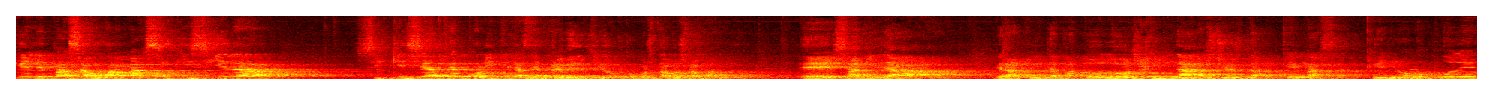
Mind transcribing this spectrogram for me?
¿Qué le pasa a Obama si quisiera, si quisiera hacer políticas de prevención, como estamos hablando? Eh, sanidad gratuita para todos, gimnasios, tal. ¿Qué pasa? Que no lo puede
